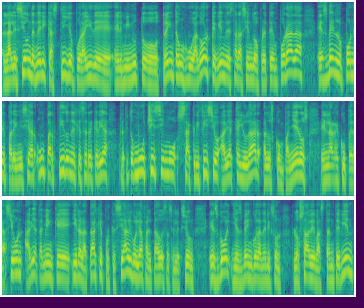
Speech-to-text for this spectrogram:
la lesión de Neri Castillo por ahí de el minuto 30, un jugador que viene de estar haciendo pretemporada. Sven lo pone para iniciar un partido en el que se requería, repito, muchísimo sacrificio. Había que ayudar a los compañeros en la recuperación, había también que ir al ataque porque si algo le ha faltado a esa selección es gol y Sven Goran Eriksson lo sabe bastante bien.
